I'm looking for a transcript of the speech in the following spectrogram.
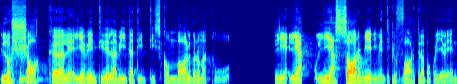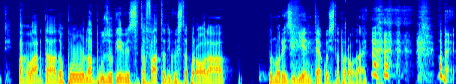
lo shock, le, gli eventi della vita ti, ti sconvolgono, ma tu li, li, li, assorbi e diventi più forte dopo quegli eventi. Ma guarda, dopo l'abuso che è stata fatta di questa parola, sono resiliente a questa parola. Ecco. Vabbè,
